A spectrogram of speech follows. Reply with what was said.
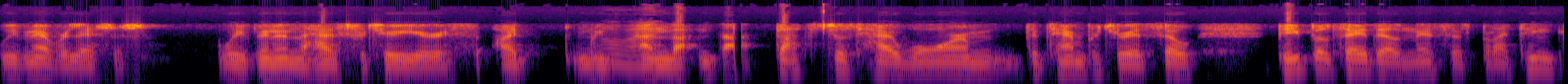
We've never lit it. We've been in the house for two years. I, we, oh, and that, that, that's just how warm the temperature is. So people say they'll miss it, but I think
